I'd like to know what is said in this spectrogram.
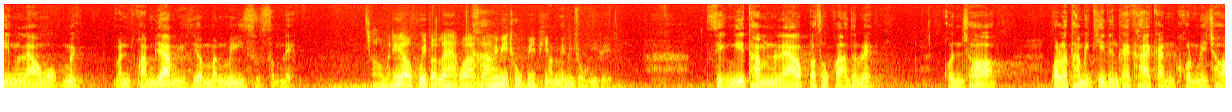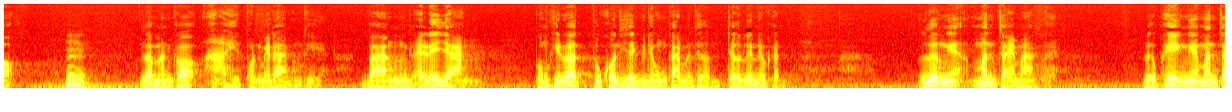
ริง ๆ แล้วไม่มันความยากอยู่ที่ว่ามันไม่มีสูตรสำเร็จอ๋อเหมือนที่เราคุยตอนแรกว่ามันไม่มีถูกมีผิด มันไม่มีถูกมีผิด สิ่งนี้ทำแล้วประสบความสำเร็จ คนชอบพอเราทำอีกทีหนึ่งคล้าย ๆ กันคนไม่ชอบ อืมแล้วมันก็หาเหตุผลไม่ได้บางที บางหลายๆอย่าง ผมคิดว่าทุกคนที่จะอยู่ในวงการบันเทิง เจอเรื่องเดียวกัน เรื่องเนี้ยมั่นใจมากเลย หรือเพลงเนี้ยมั่นใจ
